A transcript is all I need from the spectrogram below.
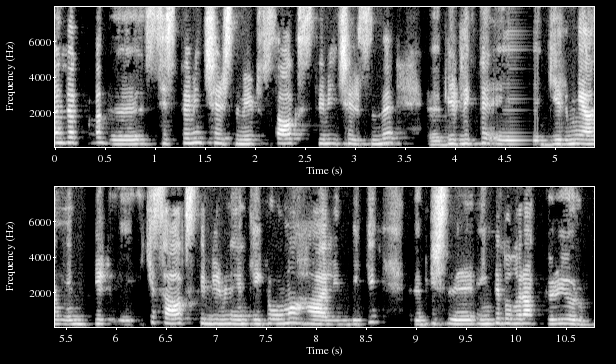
Ancak ben e, sistemin içerisinde, mevcut sağlık sistemi içerisinde e, birlikte e, girmeyen yani bir, e, iki sağlık sistemi birbirine entegre olma halindeki e, bir e, engel olarak görüyorum.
